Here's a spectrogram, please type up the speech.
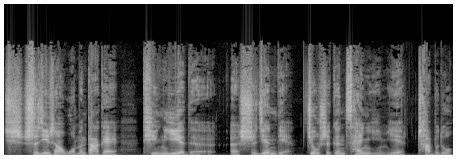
实际上我们大概停业的呃时间点，就是跟餐饮业差不多。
